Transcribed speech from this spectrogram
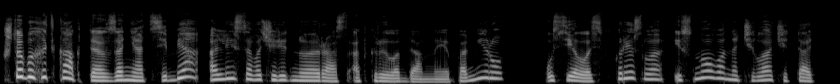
Чтобы хоть как-то занять себя, Алиса в очередной раз открыла данные по миру, уселась в кресло и снова начала читать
